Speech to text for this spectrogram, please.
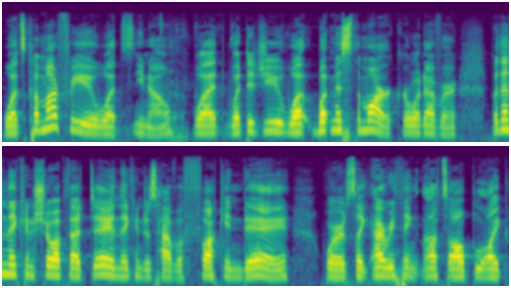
what's come up for you what's you know yeah. what what did you what what missed the mark or whatever but then they can show up that day and they can just have a fucking day where it's like everything that's all like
